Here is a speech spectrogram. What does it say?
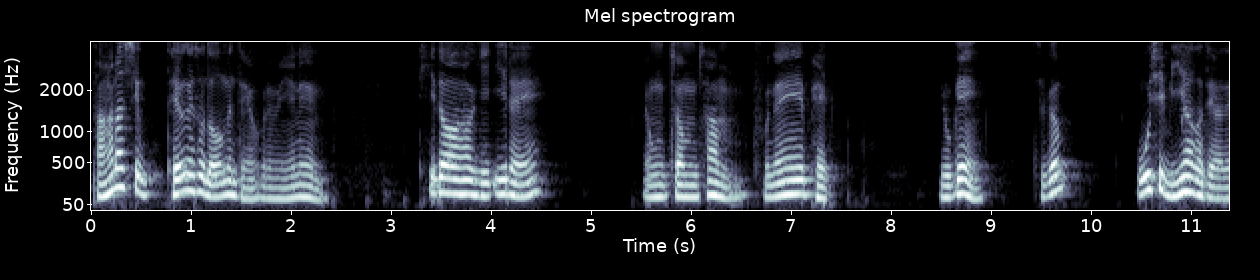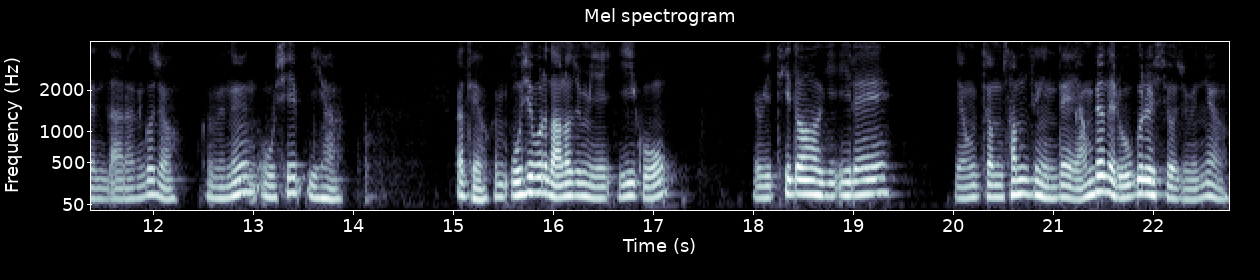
다 하나씩 대응해서 넣으면 돼요. 그러면 얘는 T 더하기 1에 0.3 분의 100 요게 지금 50 이하가 돼야 된다라는 거죠. 그러면은 50 이하 가 돼요. 그럼 50으로 나눠주면 얘 2고 여기 t 더하기 1에 0.3승인데 양변에 로그를 씌워주면요.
